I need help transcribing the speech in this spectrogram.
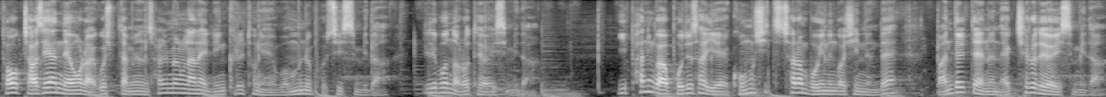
더욱 자세한 내용을 알고 싶다면 설명란의 링크를 통해 원문을 볼 수 있습니다. 일본어로 되어 있습니다. 이 판과 보드 사이에 고무 시트처럼 보이는 것이 있는데 만들 때는 액체로 되어 있습니다.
